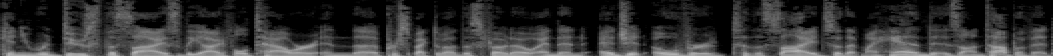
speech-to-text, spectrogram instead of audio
can you reduce the size of the Eiffel Tower in the perspective of this photo and then edge it over to the side so that my hand is on top of it?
